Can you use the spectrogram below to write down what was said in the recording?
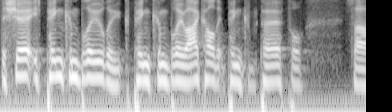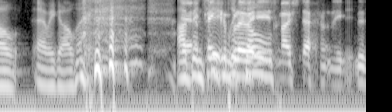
the shirt is pink and blue, Luke, pink and blue. I called it pink and purple. So there we go. I've yeah, been pink and blue told. It is most definitely. There's,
